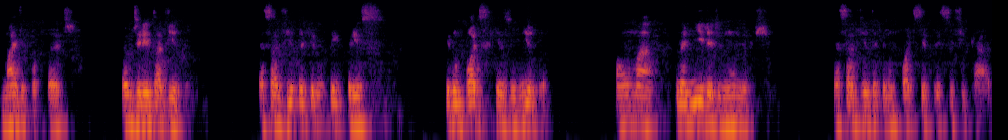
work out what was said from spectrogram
mais importante, é o direito à vida. Essa vida que não tem preço, que não pode ser resumida a uma planilha de números, essa vida que não pode ser precificada.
